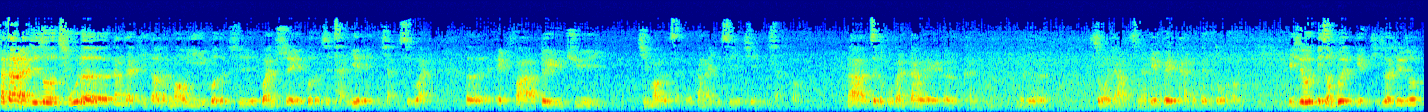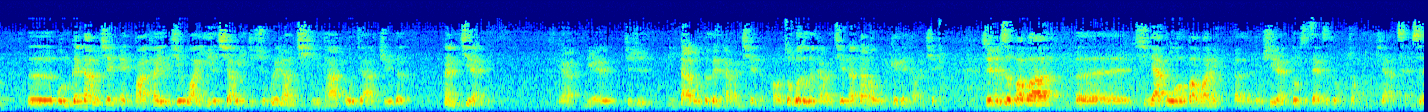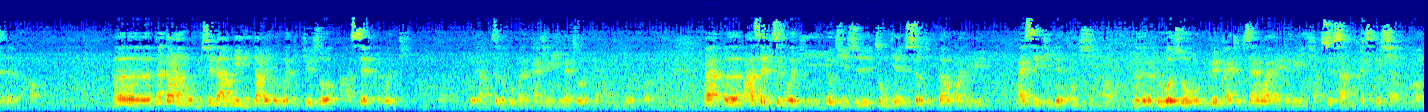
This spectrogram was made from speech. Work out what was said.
那当然就是说，除了刚才提到的贸易或者是关税或者是产业的影响之外，呃，F 法对于区域。经贸的整个当然也是有些影响哦。那这个部分待会呃可能那个宋伟强老师那边会谈的更多哦。也就一种论点提出来，就是说呃我们跟大陆签 FTA，它有一些外溢的效应，就是会让其他国家觉得，那你既然两你就是你大陆都跟台湾签了哦，中国都跟台湾签，那当然我们可以跟台湾签。所以那时候，包括呃新加坡，包括纽呃纽西兰，都是在这种状况下产生的哦。呃，那当然，我们现在要面临到的一个问题，就是说 RCEP 的问题。呃，我想这个部分台积电应该做了非常多。那呃，RCEP 这个问题，尤其是中间涉及到关于 ICT 的东西啊，那个如果说我们被排除在外，那个影响事实上还是不小哦。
